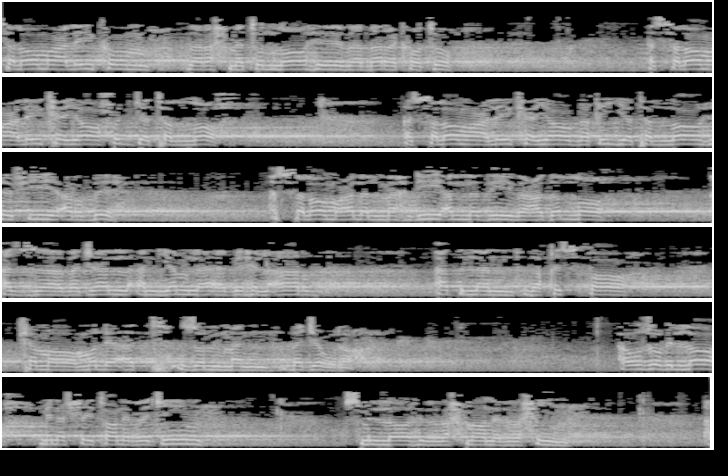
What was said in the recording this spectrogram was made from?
السلام عليكم ورحمة الله وبركاته. السلام عليك يا حجة الله. السلام عليك يا بقية الله في أرضه. السلام على المهدي الذي وعد الله عز وجل أن يملأ به الأرض عدلا وقسطا. كما ملئت ظلما وجورا أعوذ بالله من الشيطان الرجيم. بسم الله الرحمن الرحيم.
